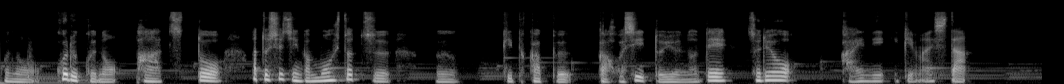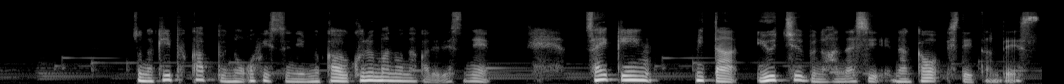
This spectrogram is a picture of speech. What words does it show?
このコルクのパーツと、あと主人がもう一つ、キープカップが欲しいというので、それを買いに行きました。そのキープカップのオフィスに向かう車の中でですね、最近見た YouTube の話なんかをしていたんです。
